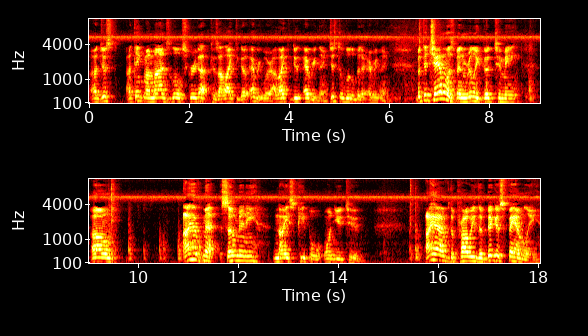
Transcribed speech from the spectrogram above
uh, just I think my mind's a little screwed up because I like to go everywhere. I like to do everything, just a little bit of everything. But the channel has been really good to me. Um, I have met so many nice people on YouTube. I have the probably the biggest family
